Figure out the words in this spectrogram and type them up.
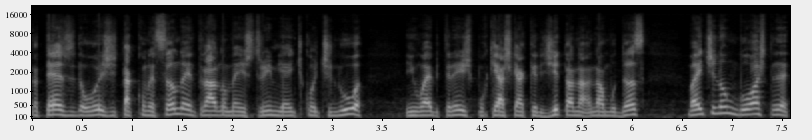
a tese de hoje está começando a entrar no mainstream e a gente continua em Web3 porque acho que acredita na, na mudança, mas a gente não gosta,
